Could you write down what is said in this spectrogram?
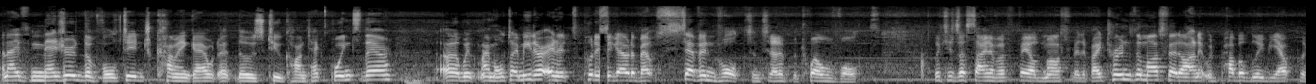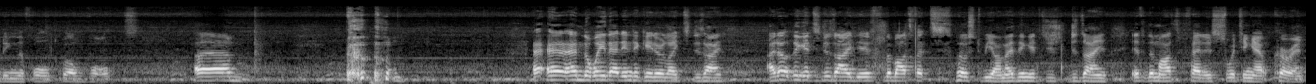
And I've measured the voltage coming out at those two contact points there uh, with my multimeter, and it's putting out about 7 volts instead of the 12 volts which is a sign of a failed MOSFET. If I turned the MOSFET on, it would probably be outputting the full 12 volts. Um, and the way that indicator light's designed, I don't think it's designed if the MOSFET's supposed to be on. I think it's just designed if the MOSFET is switching out current.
